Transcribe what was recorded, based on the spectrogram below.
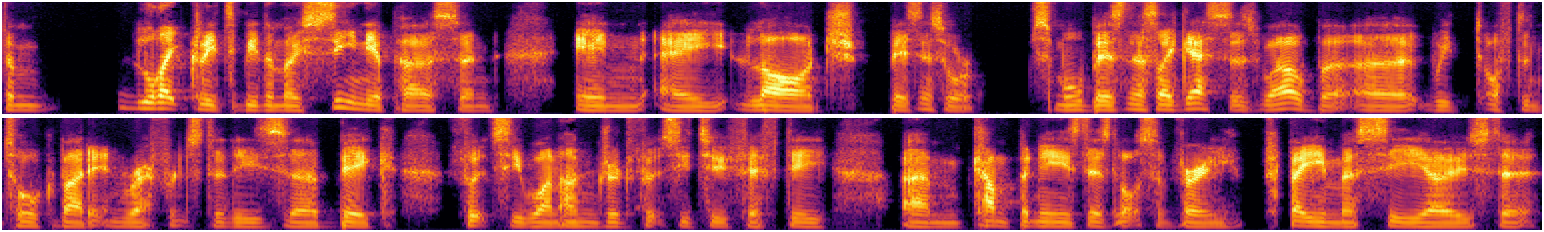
the likely to be the most senior person in a large business or small business, I guess, as well. But uh, we often talk about it in reference to these uh, big FTSE 100, FTSE 250 um, companies. There's lots of very famous CEOs that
